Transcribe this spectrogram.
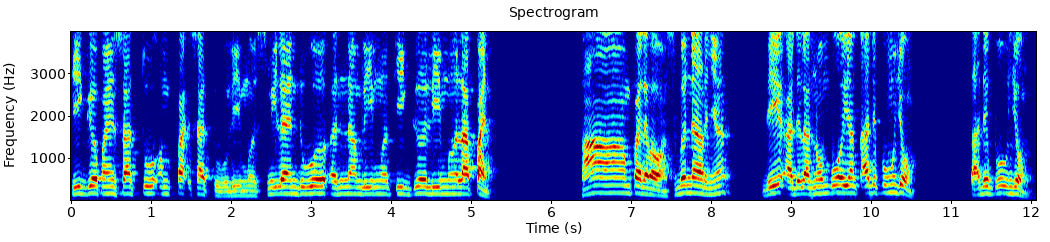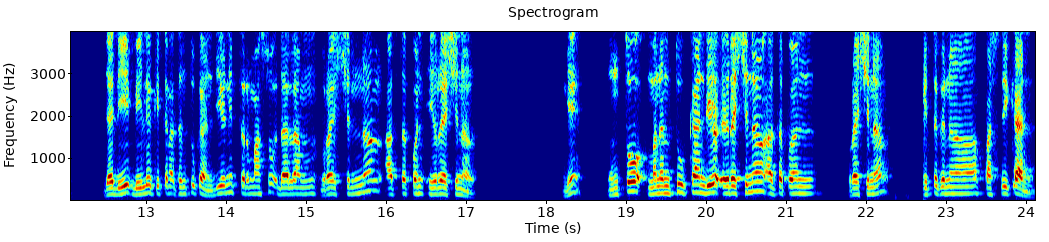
3.14159265358 sampai lah bawah. Sebenarnya dia adalah nombor yang tak ada penghujung. Tak ada penghujung. Jadi bila kita nak tentukan dia ni termasuk dalam rational ataupun irrational. Okay. Untuk menentukan dia irrational ataupun rational, kita kena pastikan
